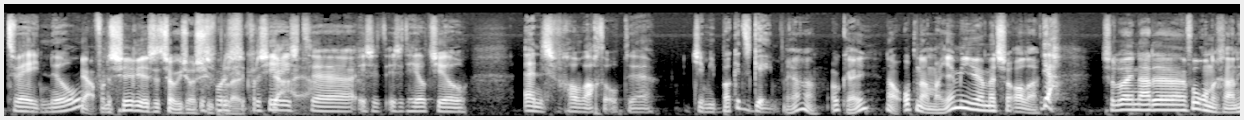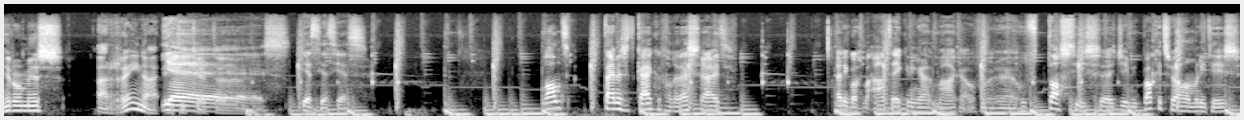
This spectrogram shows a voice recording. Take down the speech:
2-0. ja, voor de serie is het sowieso dus voor de, voor de serie Ja, is, het, ja. eh, is, het, is het heel chill. En is gewoon wachten op de Jimmy Buckets game. Ja, oké. Nou, op naar Miami met z'n allen. Ja, Zullen wij naar de volgende gaan? Hit or Miss Arena etiketten. yes. Yes, yes, yes. Want tijdens het kijken van de wedstrijd... en ik was mijn aantekeningen aan het maken over eh, hoe fantastisch eh, Jimmy Buckets wel allemaal niet is...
